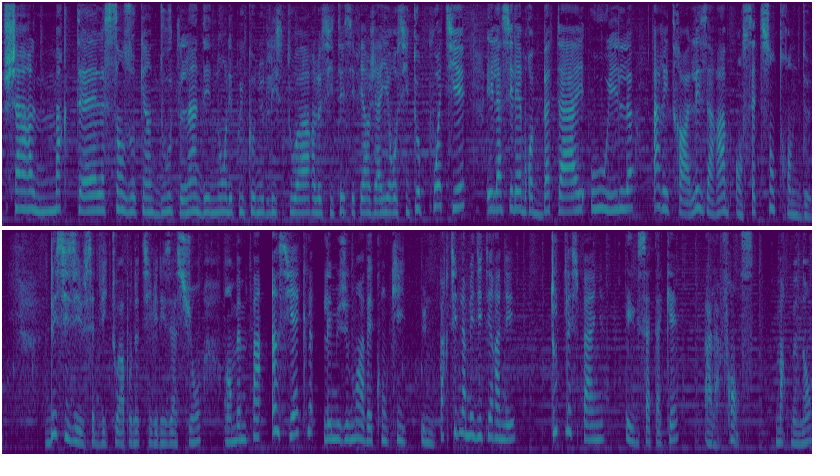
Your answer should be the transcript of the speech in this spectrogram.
Charles Martel, sans aucun doute l'un des noms les plus connus de l'histoire, le cité s'est faire jaillir aussitôt Poitiers et la célèbre bataille où il arrêtera les Arabes en 732 décisive cette victoire pour notre civilisation. En même pas un siècle, les musulmans avaient conquis une partie de la Méditerranée, toute l'Espagne et ils s'attaquaient à la France. Marc Menant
